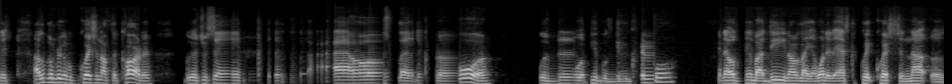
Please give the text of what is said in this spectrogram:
I was going to bring up a question off the Carter, but you're saying I always like the Carter four was better what people give it credit for. And I was thinking about D, and I was like, I wanted to ask a quick question, not uh,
